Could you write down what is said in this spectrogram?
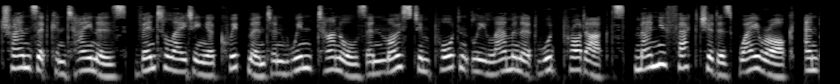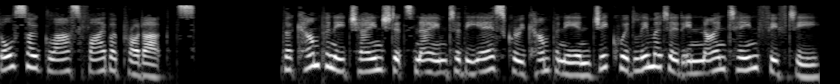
transit containers, ventilating equipment and wind tunnels and most importantly laminate wood products, manufactured as Weyroc, and also glass fiber products. The company changed its name to the Airscrew Company and Jicwood Limited in 1950.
